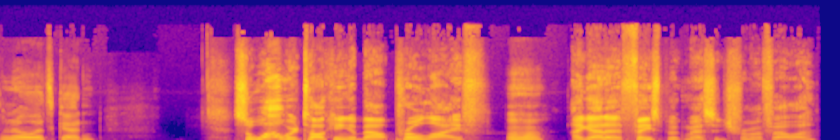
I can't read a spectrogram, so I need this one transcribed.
No, it's good. So while we're talking about pro life, Mhm. I got a Facebook message from a fella,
